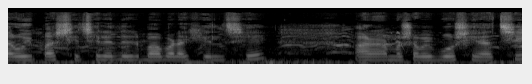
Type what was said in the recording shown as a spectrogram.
আর ওই পাশে ছেলেদের বাবারা খেলছে। আর আমরা সবাই বসে আছি।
